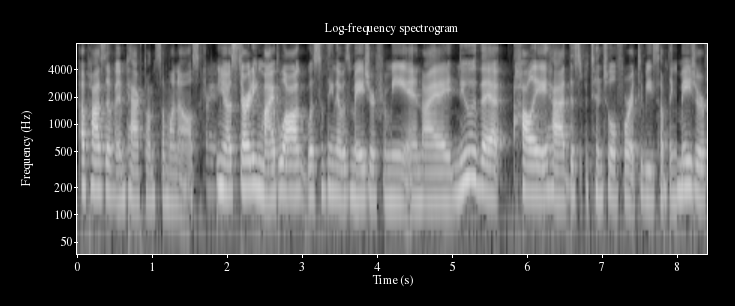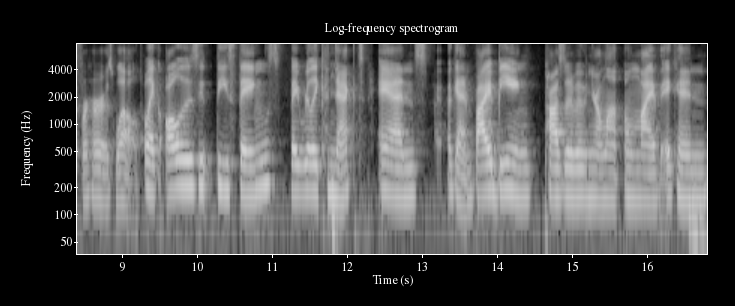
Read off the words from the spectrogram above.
a positive impact on someone else. Right. You know, starting my blog was something that was major for me, and I knew that Holly had this potential for it to be something major for her as well. Like all of these, these things, they really connect. And again, by being positive in your own life, it can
